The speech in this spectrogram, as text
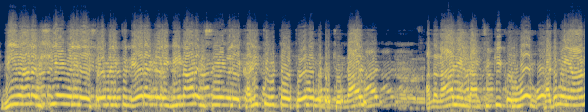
வீணான விஷயங்களிலே செலவழித்து நேரங்களை வீணான விஷயங்களை கழித்து விட்டு போவோம் என்று சொன்னால் அந்த நாளில் நாம் சிக்கிக் கொள்வோம் கடுமையான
